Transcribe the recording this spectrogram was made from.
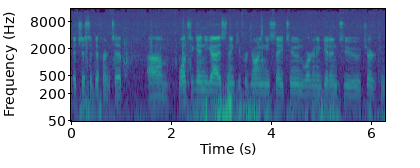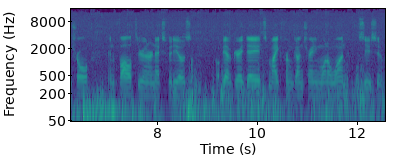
It's just a different tip. Um, once again you guys thank you for joining me. Stay tuned. We're going to get into trigger control and follow through in our next videos. Hope you have a great day. It's Mike from gun training 101 we'll see you soon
